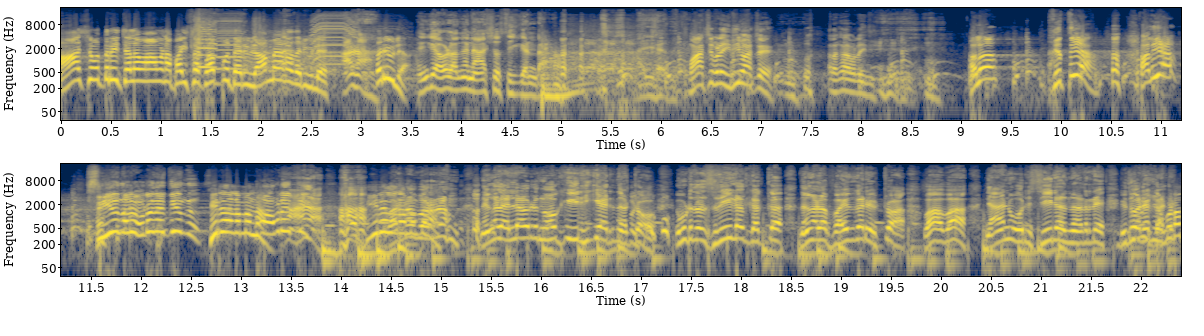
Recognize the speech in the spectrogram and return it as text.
ആശുപത്രി ചെലവാവണ പൈസ ക്ലബ്ബ് തരൂല. അമ്മയാണോ തരൂലേ? ആണോ. തരൂല. എങ്കിൽ അവൾ അങ്ങനെ ആശ്വസിക്കണ്ട. അയ്യോ. മാഷ് ഇവിടെ ഇരി മാഷേ. ഇറങ്ങാൻ ഇവിടെ ഇരി. ഹലോ? എത്തിയാ? അളിയ നിങ്ങൾ എല്ലാവരും നോക്കിയിരിക്കായിരുന്നു കേട്ടോ. ഇവിടുത്തെ സ്ത്രീകൾക്കൊക്കെ നിങ്ങളെ ഭയങ്കര ഇഷ്ടമാ. വാ വാ. ഞാൻ ഒരു സീരിയൽ നടനെ ഇതുവരെ ഇവിടെ.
